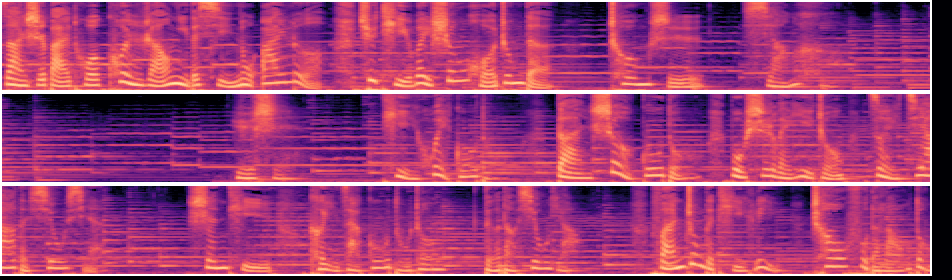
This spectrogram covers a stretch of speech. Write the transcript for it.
暂时摆脱困扰你的喜怒哀乐，去体味生活中的充实。祥和。于是，体会孤独，感受孤独，不失为一种最佳的休闲。身体可以在孤独中得到修养。繁重的体力、超负的劳动，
